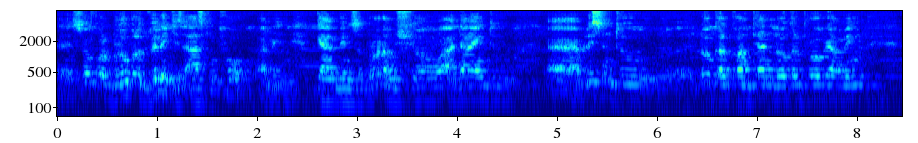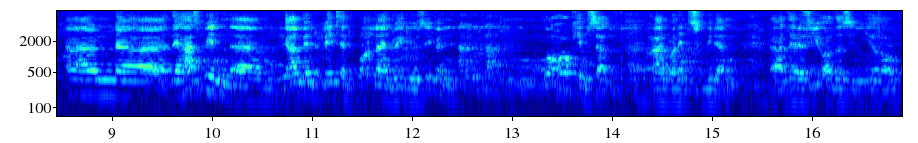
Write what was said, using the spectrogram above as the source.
the so-called global village is asking for. I mean, Gambians abroad, I'm sure, are dying to uh, listen to local content, local programming, and uh, there has been um, Gambian-related online radios, even Mohawk himself had one in Sweden. Uh, there are a few others in Europe,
